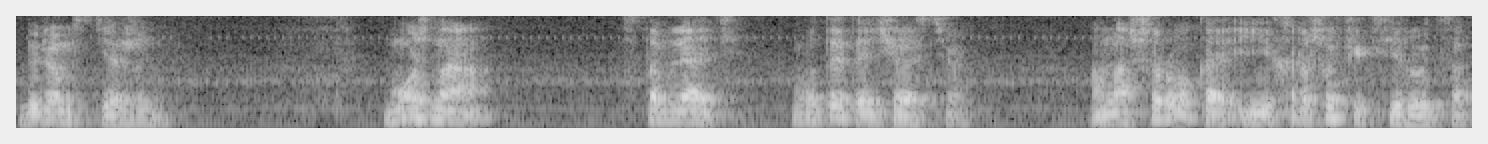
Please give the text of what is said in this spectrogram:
берем стержень. Можно вставлять вот этой частью. Она широкая и хорошо фиксируется.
